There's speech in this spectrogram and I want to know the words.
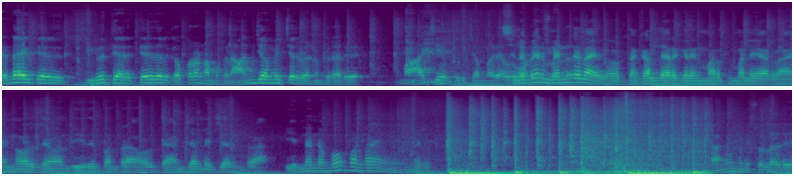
ரெண்டாயிரத்தி இருபத்தி ஆறு தேர்தலுக்கு அப்புறம் நமக்கு அஞ்சு அமைச்சர் வேணுங்கிறாரு. நம்ம ஆட்சியை பிடிச்ச மாதிரி சில பேர். மென்டலாக ஒருத்தன் கல் இறக்குறேன் மரத்து மேலே ஏறுறான் இன்னொருத்தன் வந்து இது பண்ணுறான் ஒருத்தன் அஞ்சு அமைச்சர்ன்றான். என்னென்னமோ பண்ணுறான் இவங்க. உண்மையிலே தங்கமணி சொல்லாரு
